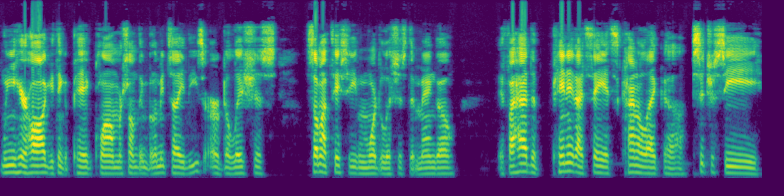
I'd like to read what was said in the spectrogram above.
When you hear hog, you think of pig plum or something, but let me tell you, these are delicious. Some I've tasted even more delicious than mango. If I had to pin it, I'd say it's kind of like a citrusy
